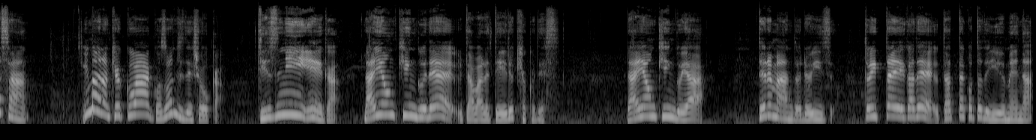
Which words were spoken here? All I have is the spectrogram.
皆さん今の曲はご存知でしょうか？ディズニー映画「ライオンキング」で歌われている曲です。ライオンキングやテルマルイーズといった映画で歌ったことで有名な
